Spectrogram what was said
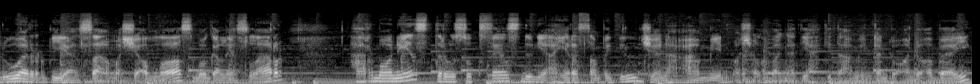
luar biasa. Masya Allah, semoga Leslar harmonis, terus sukses dunia akhirat sampai til jannah. Amin. Masya Allah banget ya, kita aminkan doa-doa baik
